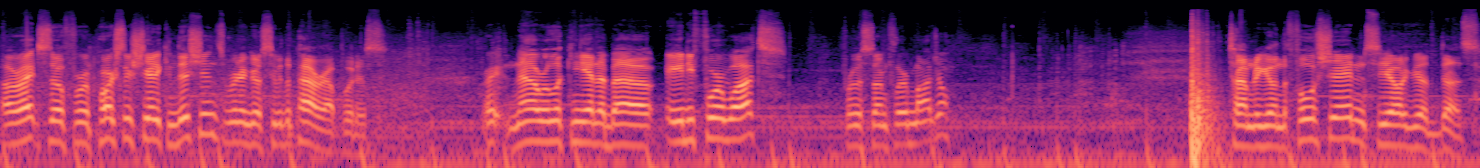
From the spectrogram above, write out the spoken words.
All right, so for partially shaded conditions, we're gonna go see what the power output is. Right, now we're looking at about 84 watts for the Sunflare module. Time to go in the full shade and see how it does.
